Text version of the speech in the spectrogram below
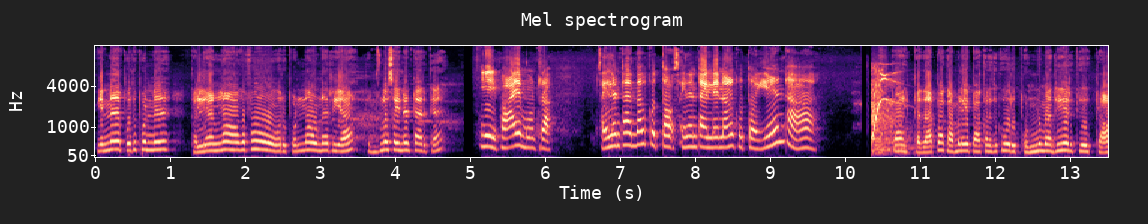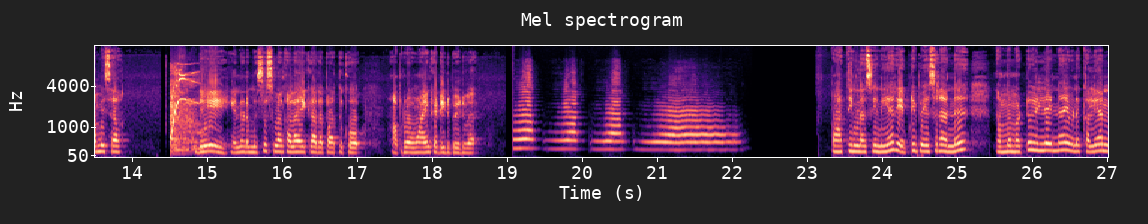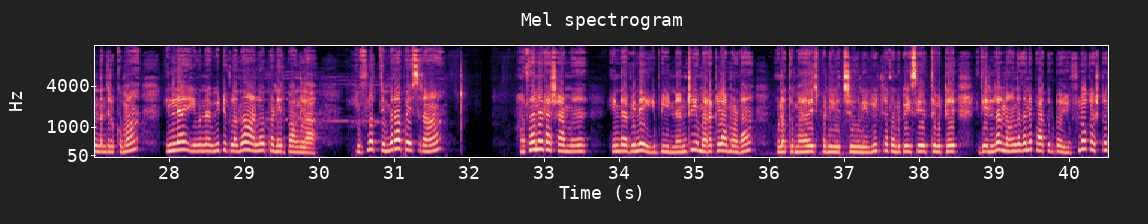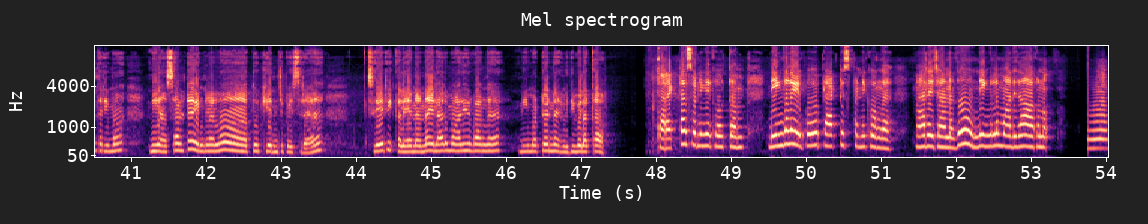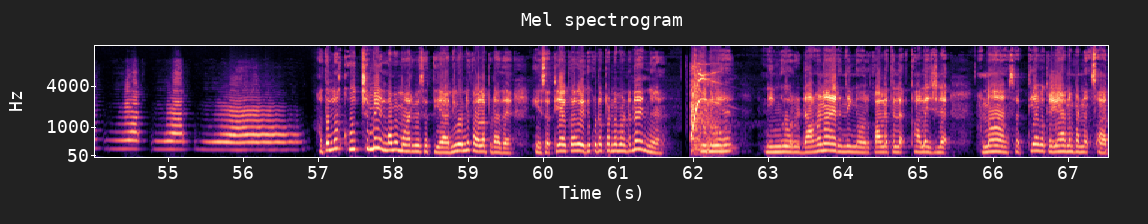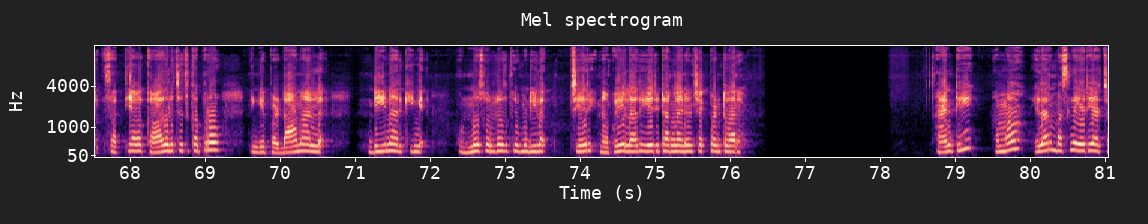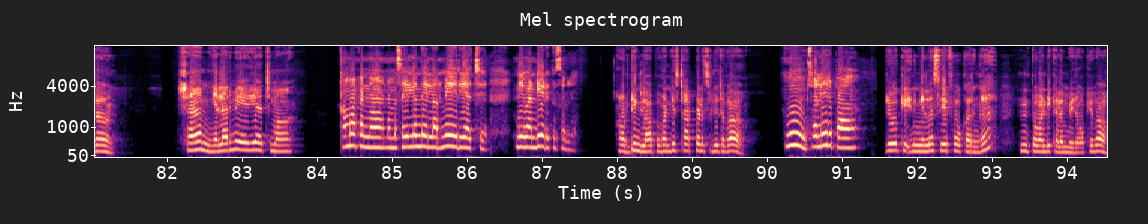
என்ன புது பொண்ணு? கல்யாணம்லாம் ஆகவும் ஒரு பொண்ணா உணர்றியா? இவ்வளோ சைலண்ட்டாக இருக்க? ஏய் வாய மூட்றா. சைலண்டாக இருந்தாலும் குத்தம். சைலண்டாக இல்லைனாலும் குத்தம். ஏன்டா அப்பா இப்பதாப்பா கமலையை பார்க்கறதுக்கு ஒரு பொண்ணு மாதிரியே இருக்கு ப்ராமிஸா டேய் என்னோட மிஸ்ஸஸ்லாம் கலாய்க்காத பார்த்துக்கோ. அப்புறம் வாங்கி கட்டிட்டு போயிடுவேன். பார்த்தீங்களா சீனியர்? எப்படி பேசுகிறான்னு நம்ம மட்டும் இல்லைன்னா இவனுக்கு கல்யாணம் நடந்திருக்குமா? இல்லை இவனை வீட்டுக்குள்ளே தான் அலோவ் பண்ணியிருப்பாங்களா இவ்வளோ திமிரா பேசுகிறான் அதானடா ஷாமு. ஏண்டா வினய் இப்படி நன்றியை மறக்கலாமாடா? உனக்கு மேரேஜ் பண்ணி வச்சு உன்னை வீட்டில் கொண்டு போய் சேர்த்து விட்டு இதெல்லாம் நாங்கள் தானே பார்த்துக்கிட்டோம். எவ்வளோ கஷ்டம் தெரியுமா? நீ அசால்ட்டாக எங்களெல்லாம் தூக்கி எறிஞ்சு பேசுகிற சரி கல்யாணம்னா எல்லாரும் மாறிடுவாங்க. நீ மட்டும் என்ன விதிவிலக்கா? கரெக்டாக சொன்னீங்க கௌதம். நீங்களும் எப்போவோ ப்ராக்டிஸ் பண்ணிக்கோங்க. மேரேஜ் ஆனதும் நீங்களும் மாறி தான் ஆகணும். அதெல்லாம் கூச்சமே இல்லாம மாறுவே சத்யா. நீ ஒன்றும் கவலைப்படாத. என் சத்யாவுக்காக இது கூட பண்ண மாட்டேனா என்ன? இனிய நீங்க ஒரு டானா இருந்தீங்க ஒரு காலத்துல காலேஜ்ல ஆனா சத்யாவை கல்யாணம் பண்ண சாரி சத்யாவை காதலிச்சதுக்கு அப்புறம் நீங்க இப்ப டானா இல்ல டீனா இருக்கீங்க. ஒன்றும் சொல்றதுக்கு முடியல. சரி நான் போய் எல்லாரும் ஏறிட்டாங்களா என்னன்னு செக் பண்ணிட்டு வரேன். ஆன்ட்டி அம்மா எல்லாரும் பஸ்ல ஏறியாச்சா? ஷாம் எல்லாருமே ஏறியாச்சுமா? ஆமாம் கண்ணா நம்ம சைட்லேருந்து எல்லாருமே ஏறியாச்சு. நீ வண்டி எடுக்க சொல்லு. அப்படிங்களா? அப்போ வண்டி ஸ்டார்ட் பண்ண சொல்லிடவா? ம் சொல்லிருப்பா. சரி ஓகே நீங்க எல்லாம் சேஃபா உட்காருங்க. இப்ப வண்டி கிளம்பிடும் ஓகேவா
